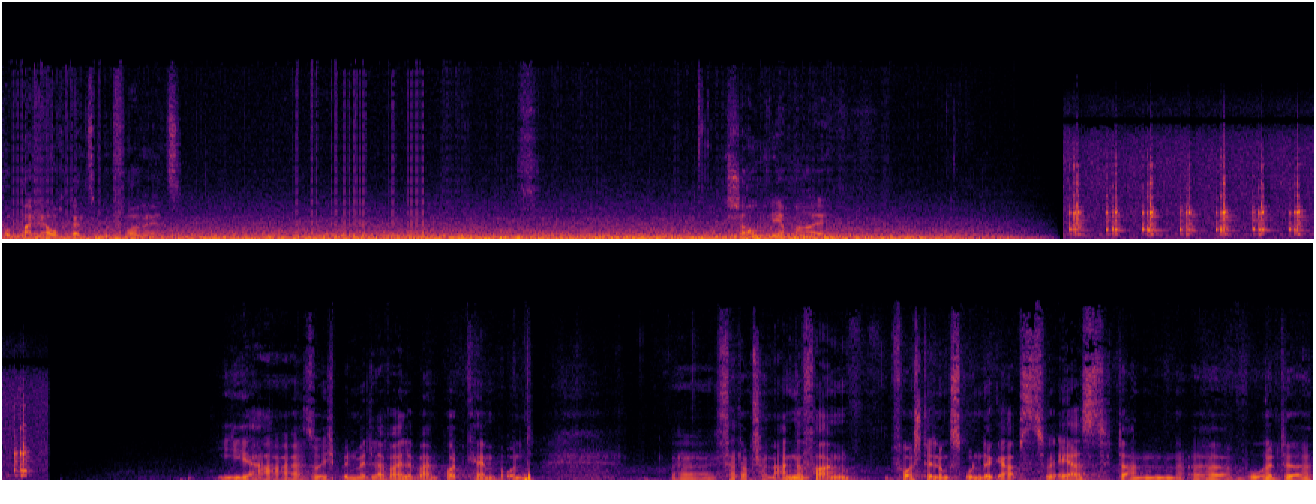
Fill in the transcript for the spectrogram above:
kommt man ja auch ganz gut vorwärts. Schauen wir mal. Ja, also ich bin mittlerweile beim Podcamp und äh, es hat auch schon angefangen. Vorstellungsrunde gab es zuerst, dann äh, wurde,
